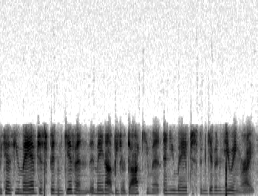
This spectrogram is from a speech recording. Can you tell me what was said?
because you may have just been given, it may not be your document, and you may have just been given viewing rights.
